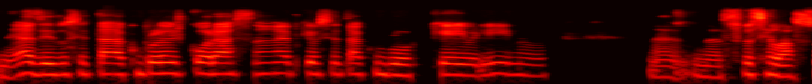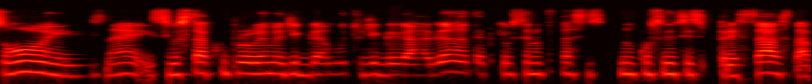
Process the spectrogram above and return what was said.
né? Às vezes você está com problema de coração, é porque você está com bloqueio ali no, na, nas suas relações, né? E se você está com problema de muito de garganta, é porque você não está não conseguindo se expressar, está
